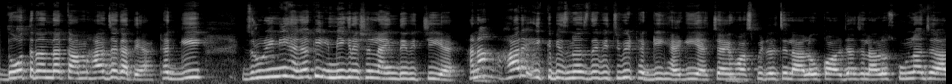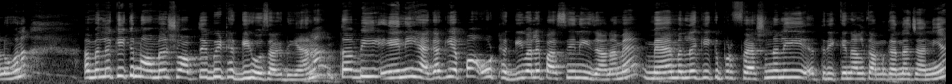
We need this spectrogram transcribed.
ਦੋ ਤਰ੍ਹਾਂ ਦਾ ਕੰਮ ਹਰ ਜਗ੍ਹਾ ਤੇ ਆ। ਠੱਗੀ ਜ਼ਰੂਰੀ ਨਹੀਂ ਹੈਗਾ ਕਿ ਇਮੀਗ੍ਰੇਸ਼ਨ ਲਾਈਨ ਦੇ ਵਿੱਚ ਹੀ ਹੈ ਹਨਾ? ਹਰ ਇੱਕ ਬਿਜ਼ਨਸ ਦੇ ਵਿੱਚ ਵੀ ਠੱਗੀ ਹੈਗੀ ਹੈ ਚਾਹੇ ਹਸਪੀਟਲ ਚ ਲਾ ਲਓ ਕਾਲਜਾਂ ਚ ਲਾ ਲਓ ਸਕੂਲਾਂ ਚ ਲਾ ਲਓ ਹਨਾ? ਅਹ ਮਤਲਬ ਕਿ ਇੱਕ ਨਾਰਮਲ ਸ਼ਾਪ ਤੇ ਵੀ ਠੱਗੀ ਹੋ ਸਕਦੀ ਹੈ ਹਨਾ? ਤਾਂ ਵੀ ਇਹ ਨਹੀਂ ਹੈਗਾ ਕਿ ਆਪਾਂ ਉਹ ਠੱਗੀ ਵਾਲੇ ਪਾਸੇ ਨਹੀਂ ਜਾਣਾ ਮੈਂ। ਮੈਂ ਮਤਲਬ ਕਿ ਇੱਕ ਪ੍ਰੋਫੈਸ਼ਨਲੀ ਤਰੀਕੇ ਨਾਲ ਕੰਮ ਕਰਨਾ ਚਾਹਨੀ ਆ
